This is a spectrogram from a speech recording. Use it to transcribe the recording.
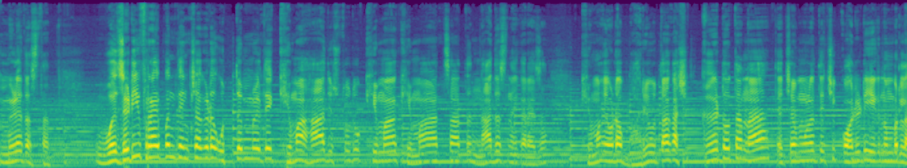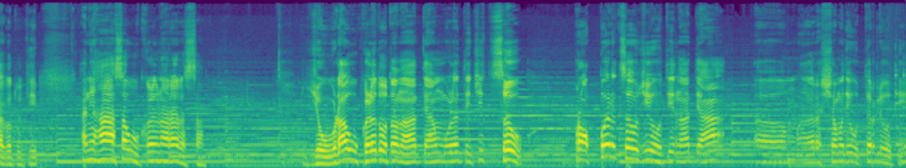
मिळत असतात. वजडी फ्राय पण त्यांच्याकडं उत्तम मिळते. खिमा हा दिसतो तो खिमा खिमाचा तर नादच नाही करायचा. खिमा एवढा भारी होता का अशी कट होता ना त्याच्यामुळं त्याची क्वालिटी एक नंबर लागत होती. आणि हा असा उकळणारा रस्सा. एवढा उकळत होता ना त्यामुळं त्याची चव प्रॉपर चव जी होती ना त्या रश्श्यामध्ये उतरली होती.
